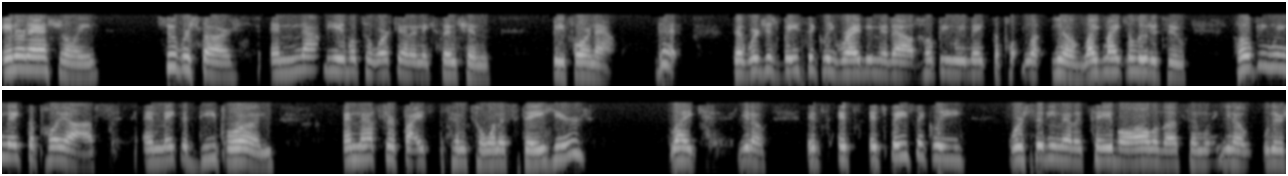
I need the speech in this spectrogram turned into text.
internationally, superstar, and not be able to work out an extension before now. That that we're just basically writing it out, hoping we make the, you know, like Mike alluded to, hoping we make the playoffs and make a deep run, and that suffices him to want to stay here. Like, you know, it's it's it's basically we're sitting at a table, all of us, and you know, there's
